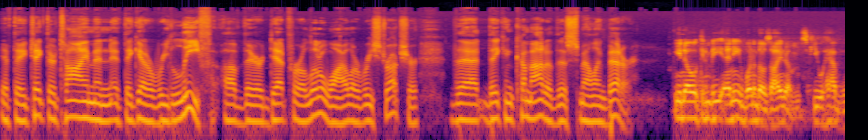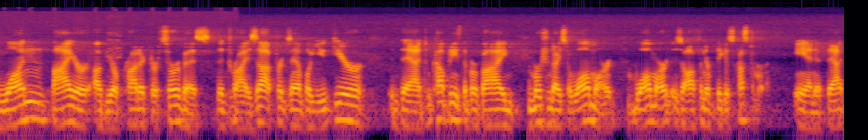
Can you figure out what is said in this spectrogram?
if they take their time and if they get a relief of their debt for a little while or restructure, that they can come out of this smelling better. You know, it can be any one of those items. If you have one buyer of your product or service that dries up, for example, you hear that companies that provide merchandise to Walmart, Walmart is often their biggest customer. And if that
